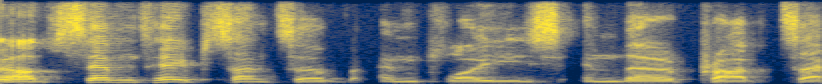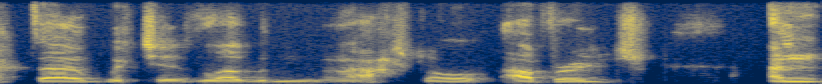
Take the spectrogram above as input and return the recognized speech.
we have 78% of employees in the private sector, which is lower than the national average. And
